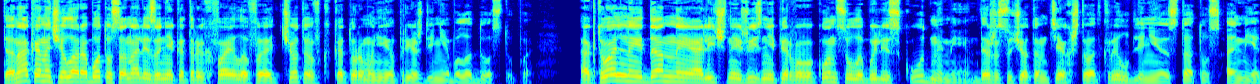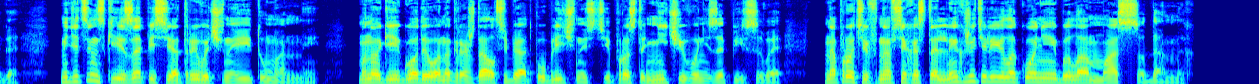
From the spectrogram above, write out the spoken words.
Танака начала работу с анализа некоторых файлов и отчетов, к которым у нее прежде не было доступа. Актуальные данные о личной жизни первого консула были скудными, даже с учетом тех, что открыл для нее статус Омега. Медицинские записи отрывочные и туманные. Многие годы он ограждал себя от публичности, просто ничего не записывая. Напротив, на всех остальных жителей Лаконии была масса данных.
